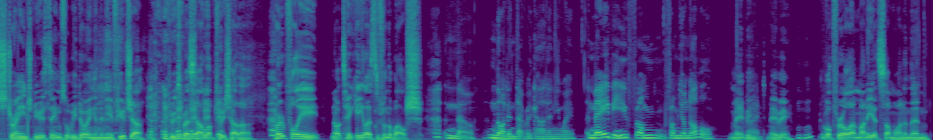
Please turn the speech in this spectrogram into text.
strange new things we'll be doing in the near future to express our love to each other. Hopefully, not taking lessons from the Welsh. No, not in that regard, anyway. Maybe from from your novel. Maybe, Right. maybe. Mm-hmm. We'll throw all our money at someone and then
